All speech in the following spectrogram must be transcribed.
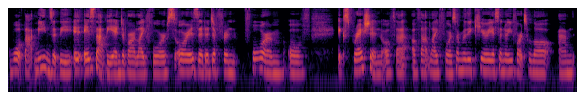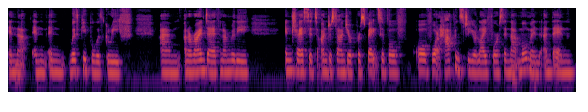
what that means at the is that the end of our life force or is it a different form of expression of that of that life force? I'm really curious. I know you've worked a lot um, in that in in with people with grief um, and around death and i'm really interested to understand your perspective of of what happens to your life force in that moment and then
